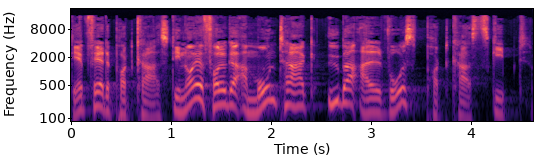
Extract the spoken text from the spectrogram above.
Der Pferdepodcast. Die neue Folge am Montag überall, wo es Podcasts gibt.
